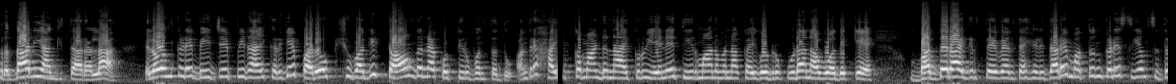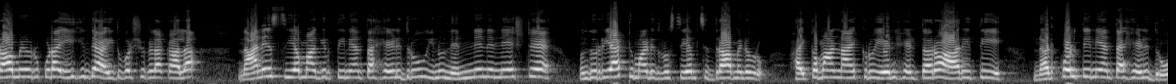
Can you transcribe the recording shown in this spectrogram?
ಪ್ರಧಾನಿಯಾಗಿದ್ದಾರಲ್ಲ, ಎಲ್ಲೋ ಒಂದ್ ಕಡೆ ಬಿಜೆಪಿ ನಾಯಕರಿಗೆ ಪರೋಕ್ಷವಾಗಿ ಟಾಂಗ್ ಅನ್ನ ಕೊಟ್ಟಿರುವಂತದ್ದು. ಅಂದ್ರೆ ಹೈಕಮಾಂಡ್ ನಾಯಕರು ಏನೇ ತೀರ್ಮಾನವನ್ನ ಕೈಗೊಂಡ್ರು ಕೂಡ ನಾವು ಅದಕ್ಕೆ ಬದ್ಧರಾಗಿರ್ತೇವೆ ಅಂತ ಹೇಳಿದ್ದಾರೆ. ಮತ್ತೊಂದ್ ಕಡೆ ಸಿಎಂ ಸಿದ್ದರಾಮಯ್ಯ ಅವರು ಕೂಡ ಈ ಹಿಂದೆ ಐದು ವರ್ಷಗಳ ಕಾಲ ನಾನೇ ಸಿಎಂ ಆಗಿರ್ತೀನಿ ಅಂತ ಹೇಳಿದ್ರು, ಇನ್ನು ನಿನ್ನೆ ನಿನ್ನೆ ಅಷ್ಟೇ ಒಂದು ರಿಯಾಕ್ಟ್ ಮಾಡಿದ್ರು ಸಿಎಂ ಸಿದ್ದರಾಮಯ್ಯ ಅವರು. ಹೈಕಮಾಂಡ್ ನಾಯಕರು ಏನು ಹೇಳ್ತಾರೋ ಆ ರೀತಿ ನಡ್ಕೊಳ್ತೀನಿ ಅಂತ ಹೇಳಿದ್ರು.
